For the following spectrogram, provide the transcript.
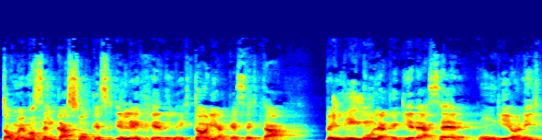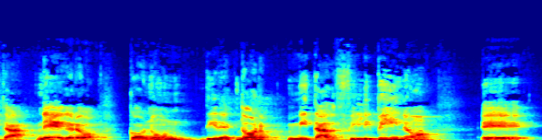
tomemos el caso que es el eje de la historia, que es esta película que quiere hacer un guionista negro con un director mitad filipino eh,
